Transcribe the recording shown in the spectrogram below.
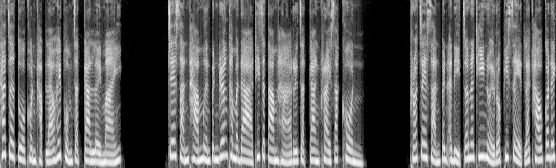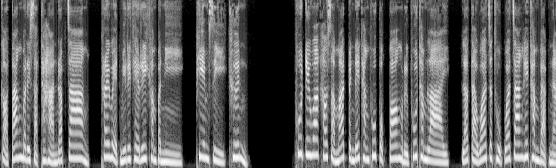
ถ้าเจอตัวคนขับแล้วให้ผมจัดการเลยไหม เจสันถามเหมือนเป็นเรื่องธรรมดาที่จะตามหาหรือจัดการใครสักคน เพราะเจสันเป็นอดีตเจ้าหน้าที่หน่วยรบพิเศษ และเขาก็ได้ก่อตั้งบริษัททหารรับจ้าง Private Military Company PMC ขึ้น พูดได้ว่าเขาสามารถเป็นได้ทั้งผู้ปกป้องหรือผู้ทำลาย แล้วแต่ว่าจะถูกว่าจ้างให้ทำแบบไหน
